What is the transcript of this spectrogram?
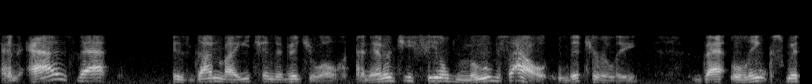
And as that is done by each individual, an energy field moves out, literally, that links with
